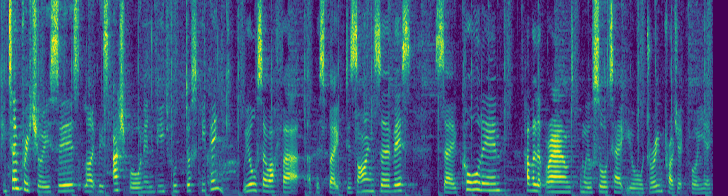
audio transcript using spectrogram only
contemporary choices like this Ashbourne in the beautiful dusky pink. We also offer a bespoke design service, so call in, have a look around and we'll sort out your dream project for you.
